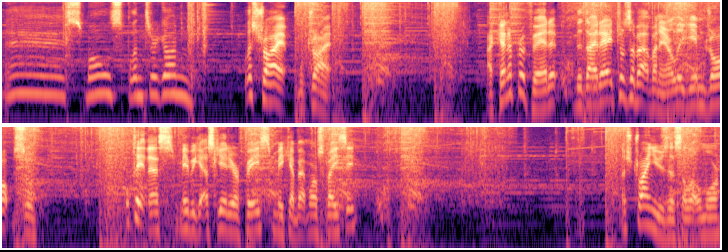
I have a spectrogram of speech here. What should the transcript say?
Uh, small splinter gun. Let's try it. We'll try it. I kind of prefer it. The director's a bit of an early game drop, so we'll take this. Maybe get a scarier face, make it a bit more spicy. Let's try and use this a little more.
